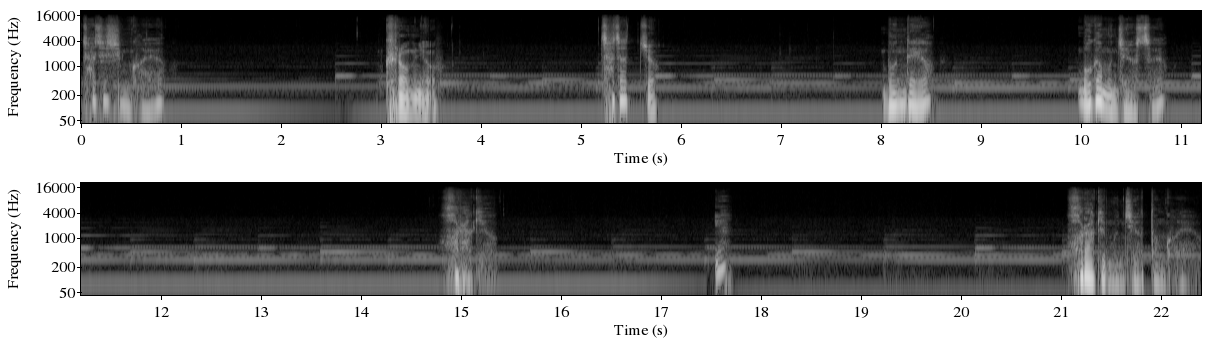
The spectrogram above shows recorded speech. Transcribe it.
찾으신 거예요? 그럼요. 찾았죠. 뭔데요? 뭐가 문제였어요? 허락이요. 예? 허락이 문제였던 거예요.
